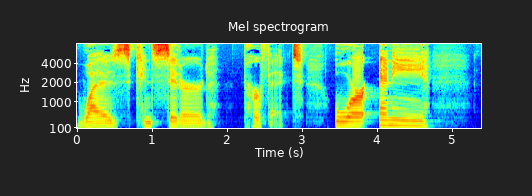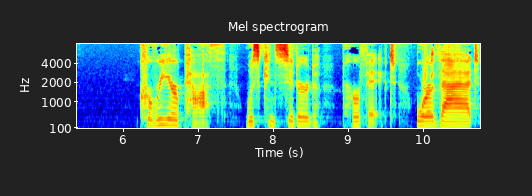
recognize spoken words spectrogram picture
was considered perfect or any career path was considered perfect or that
